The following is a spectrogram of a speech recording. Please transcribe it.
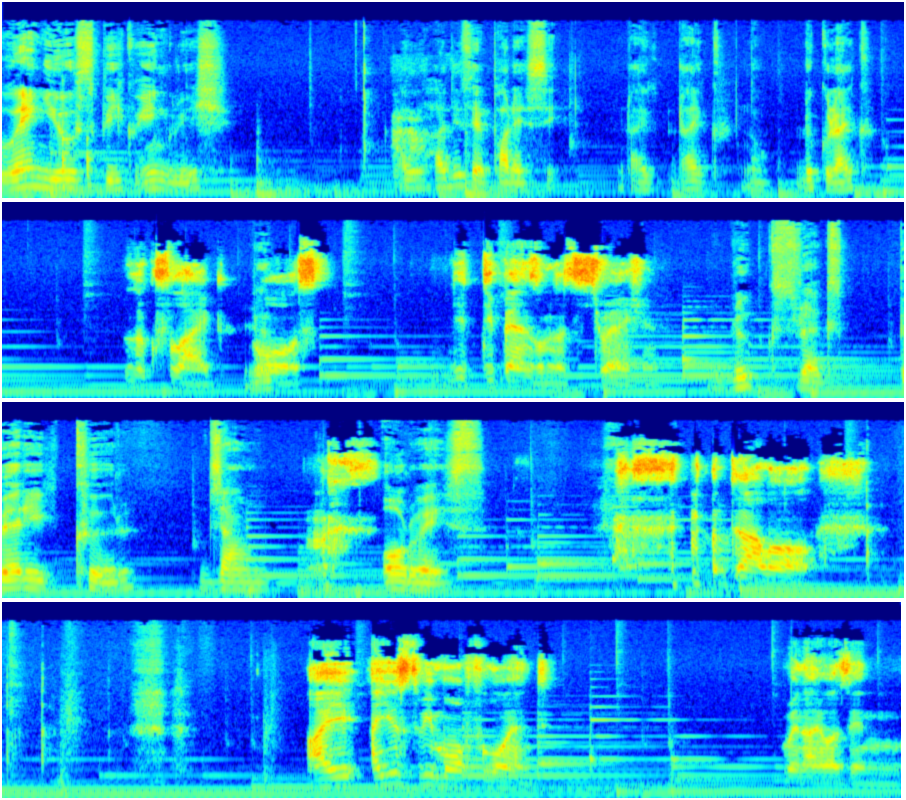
When you speak English, how, how do you say parece? Like like no look like Looks like, Look- or it depends on the situation. looks like very cool than always. Not at all. I I used to be more fluent when I was in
